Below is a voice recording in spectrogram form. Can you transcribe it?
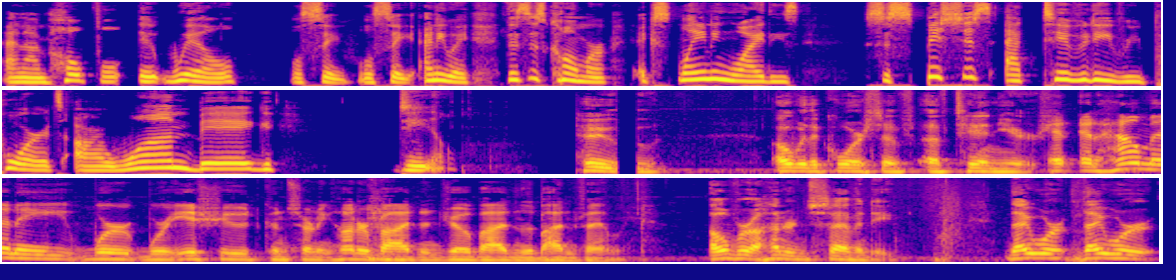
And I'm hopeful it will. We'll see. We'll see. Anyway, this is Comer explaining why these suspicious activity reports are one big deal. Who over the course of, of 10 years. And, and how many were, were issued concerning Hunter Biden and Joe Biden and the Biden family? Over 170. They were they were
